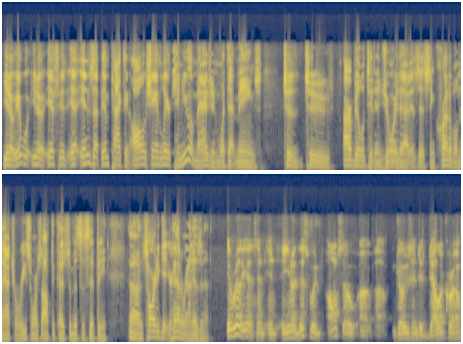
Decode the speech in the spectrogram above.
you know it you know if it, it ends up impacting all of Chandeleur, can you imagine what that means to to our ability to enjoy that as this incredible natural resource off the coast of Mississippi? Uh, it's hard to get your head around, isn't it? It really is, and and you know this would also uh, uh, goes into Delacroix,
